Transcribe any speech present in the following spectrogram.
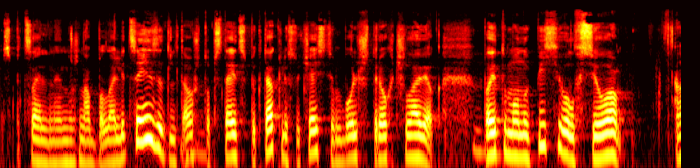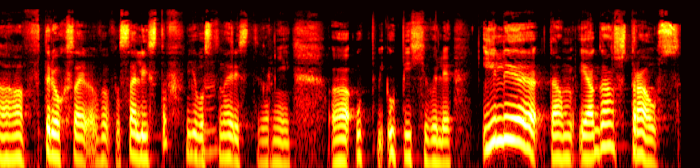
специальная, нужна была лицензия для того, чтобы ставить спектакли с участием больше трех человек. Mm-hmm. Поэтому он упихивал все а, в трех солистов, его сценаристы, вернее, а, упихивали. Или там Иоганн Штраус,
